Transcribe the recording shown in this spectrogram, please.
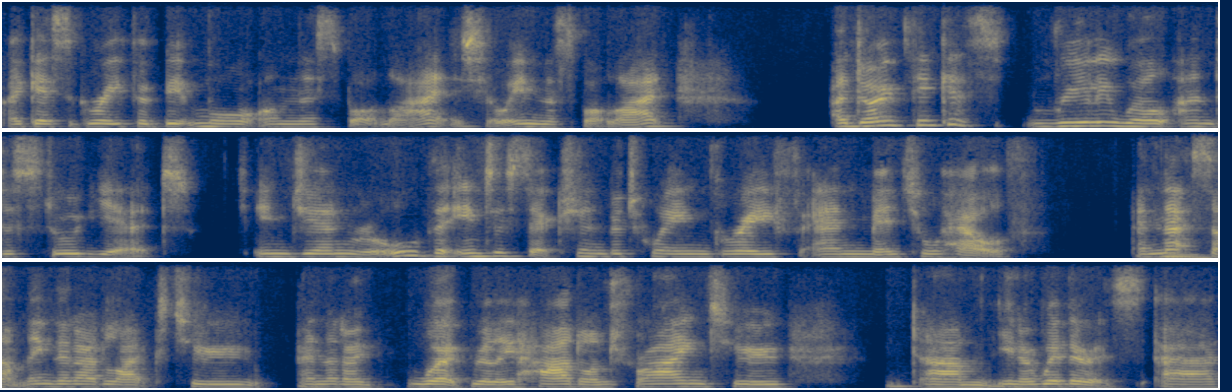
I guess, grief a bit more on the spotlight or in the spotlight. I don't think it's really well understood yet in general the intersection between grief and mental health and that's mm. something that I'd like to and that I work really hard on trying to um, you know whether it's uh,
